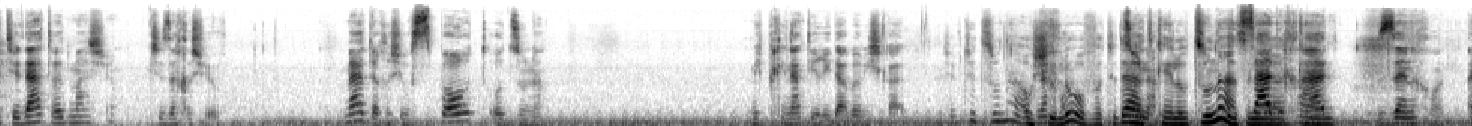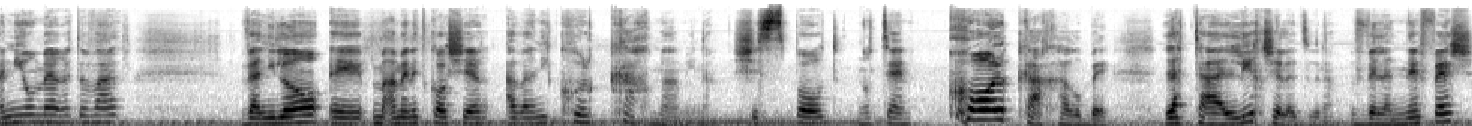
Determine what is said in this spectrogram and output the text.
את יודעת עוד משהו? שזה חשוב. מה יותר חשוב, ספורט או תזונה? מבחינת ירידה במשקל. אני חושבת שתזונה, או נכון. שילוב, את יודעת, תזונה. כאילו, תזונה. צד נראה- אחד, כן. זה נכון. אני אומרת אבל, ואני לא אה, מאמנת כושר, אבל אני כל כך מאמינה שספורט נותן כל כך הרבה לתהליך של התזונה ולנפש,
